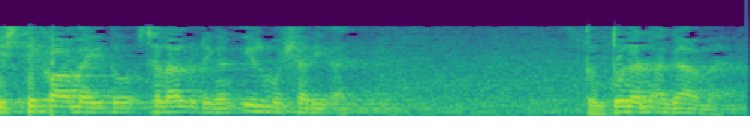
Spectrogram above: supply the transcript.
istiqamah itu selalu dengan ilmu syariat. Tuntunan agama.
